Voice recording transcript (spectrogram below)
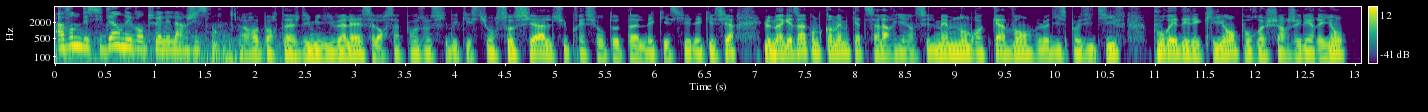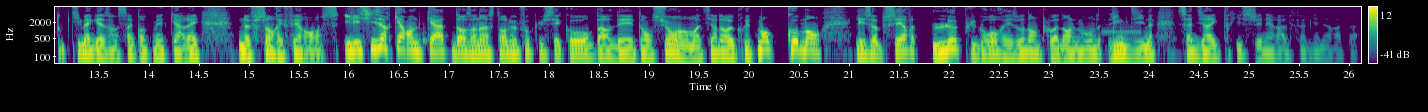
avant de décider un éventuel élargissement. Un reportage d'Émilie Vallès. Alors ça pose aussi des questions sociales, suppression totale des caissiers et des caissières. Le magasin compte quand même 4 salariés. Hein. C'est le même nombre qu'avant le dispositif pour aider les clients, pour recharger les rayons. Tout petit magasin, 50 mètres carrés, 900 références. Il est 6h44. Dans un instant, le Focus Eco. On parle des tensions en matière de recrutement. Comment les observe le plus gros réseau d'emploi dans le monde, LinkedIn. Sa directrice générale, Fabienne Arata.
